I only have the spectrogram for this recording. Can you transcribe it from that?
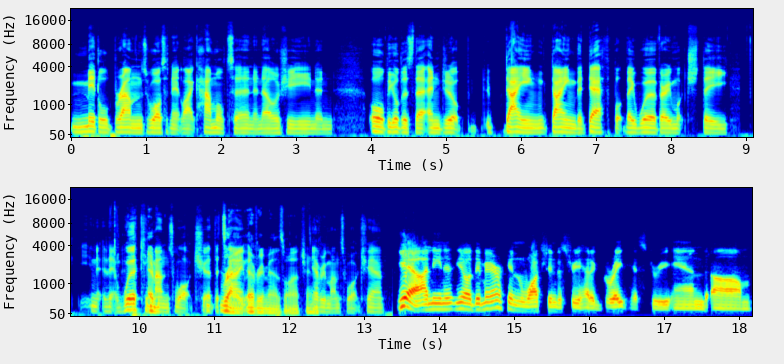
middle brands, wasn't it? Like Hamilton and Elgin and all the others that ended up dying dying the death, but they were very much the you know, working every, man's watch at the time. Right, every man's watch. Yeah. Every man's watch, yeah. Yeah, I mean, you know, the American watch industry had a great history, and um,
